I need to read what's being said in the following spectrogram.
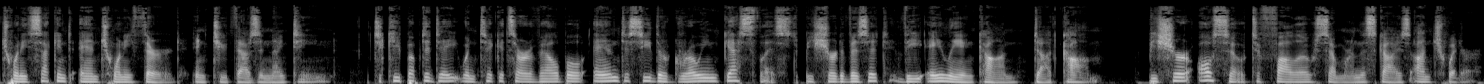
22nd, and 23rd in 2019. To keep up to date when tickets are available and to see their growing guest list, be sure to visit thealiencon.com. Be sure also to follow Somewhere in the Skies on Twitter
